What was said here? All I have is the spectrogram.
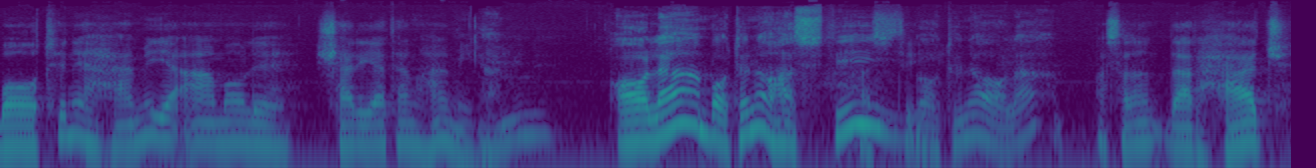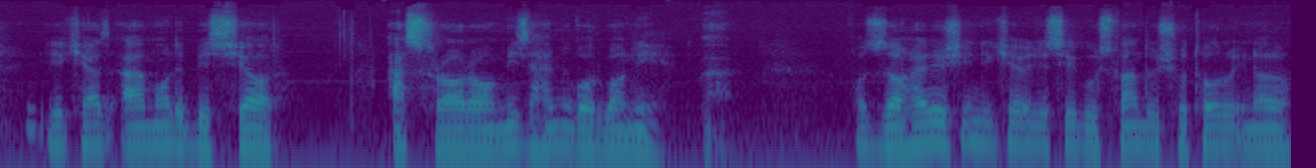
باطن همه اعمال شریعت هم همین همینه. عالم باطن هستی, هستی. باطن عالم. مثلا در حج یکی از اعمال بسیار اسرارآمیز همین قربانیه. بله. خب ظاهرش اینه که یه سری گوسفند و شتر و اینا رو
